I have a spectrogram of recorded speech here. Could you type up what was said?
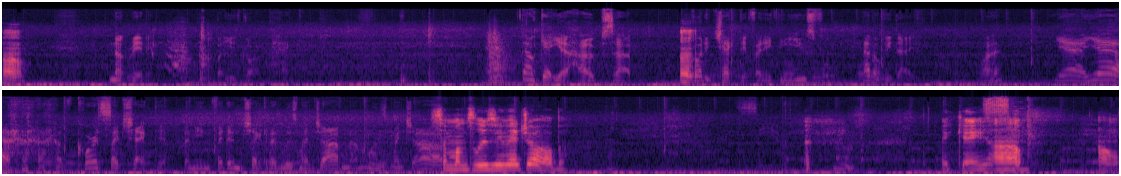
oh. Not really. But you've got a package. Don't get your hopes up. Uh. We've already checked it for anything useful, haven't we, Dave? What? Yeah, yeah. of course I checked it. I mean, if I didn't check it, I'd lose my job. No one lose my job. Someone's losing their job. hmm. Okay, um... Oh.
